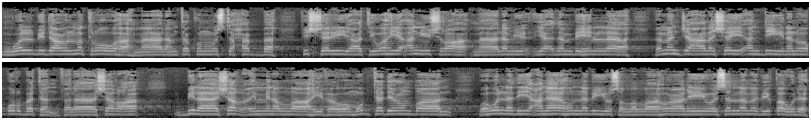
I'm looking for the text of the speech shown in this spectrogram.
والبدع المكروهة ما لم تكن مستحبة في الشريعة وهي أن يشرع ما لم يأذن به الله. فمن جعل شيئا دينا وقربة فلا شرع بلا شرع من الله فهو مبتدع ضال وهو الذي عناه النبي صلى الله عليه وسلم بقوله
